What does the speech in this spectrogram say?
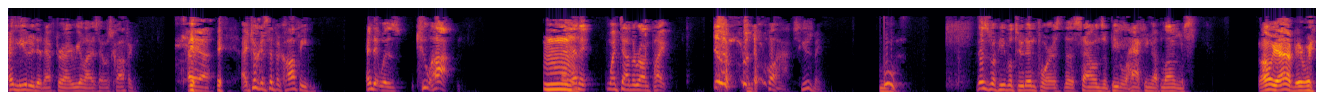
I muted it after I realized I was coughing. I uh, I took a sip of coffee, and it was too hot, and then Mm. it went down the wrong pipe. Excuse me. Whew. This is what people tune in for: is the sounds of people hacking up lungs. Oh yeah, I mean, we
